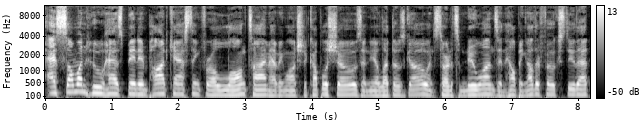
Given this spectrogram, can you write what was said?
as someone who has been in podcasting for a long time, having launched a couple of shows and you know let those go and started some new ones and helping other folks do that,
